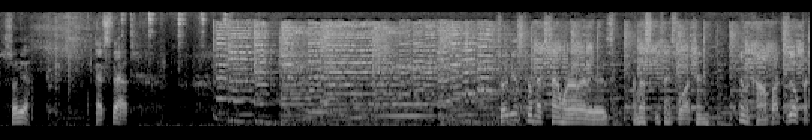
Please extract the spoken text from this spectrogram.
So yeah, that's that. So I guess till next time, wherever it is, I'm Eskie, thanks for watching, and the comment box is open.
